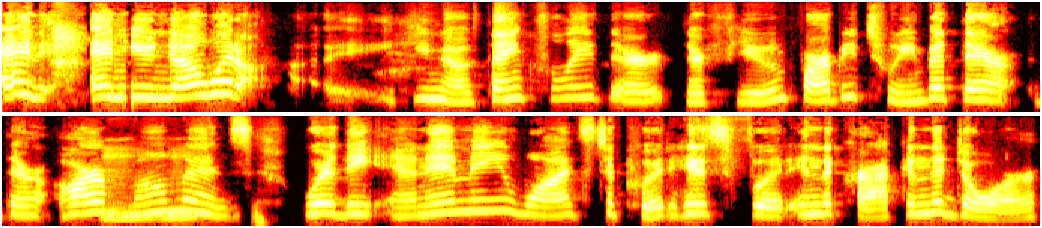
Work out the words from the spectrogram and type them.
and and you know what you know thankfully they're they're few and far between but there there are mm-hmm. moments where the enemy wants to put his foot in the crack in the door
